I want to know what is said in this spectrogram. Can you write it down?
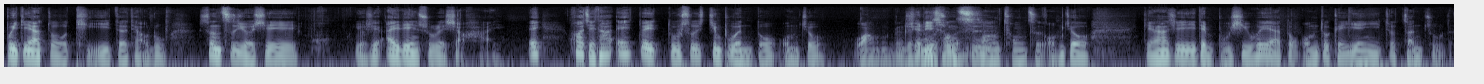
不一定要走体育这条路。甚至有些有些爱念书的小孩，哎，化解他哎对读书进步很多，我们就往那个全力冲刺，往冲刺，我们就。给他些一点补习费啊，都我们都可以愿意做赞助的，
